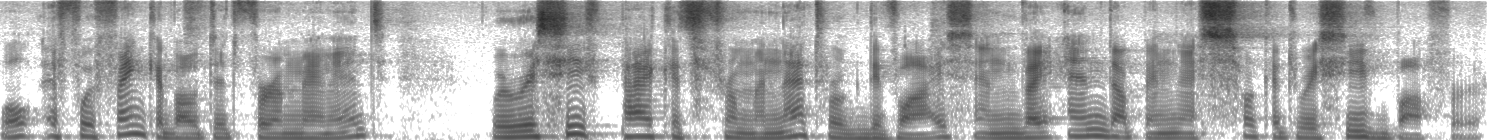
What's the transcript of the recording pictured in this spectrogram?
Well, if we think about it for a minute, we receive packets from a network device and they end up in a socket receive buffer.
